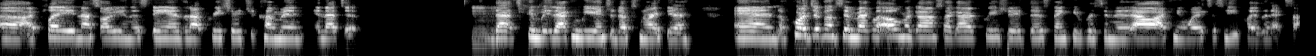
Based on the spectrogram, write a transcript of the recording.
Uh, I played, and I saw you in the stands, and I appreciate you coming. And that's it. Mm. That can be that can be your introduction right there. And of course, they're gonna send back like, "Oh my gosh, like I appreciate this. Thank you for sending it out. I can't wait to see you play the next time."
